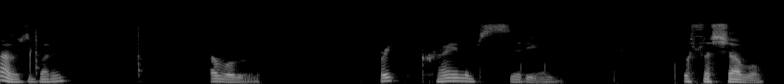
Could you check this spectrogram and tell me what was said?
Ah, there's a button. Shovel. Break crying obsidian with a shovel.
